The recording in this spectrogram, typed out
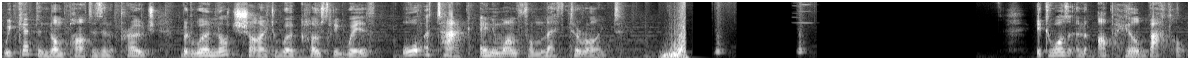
We kept a non-partisan approach, but were not shy to work closely with or attack anyone from left to right. It was an uphill battle,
